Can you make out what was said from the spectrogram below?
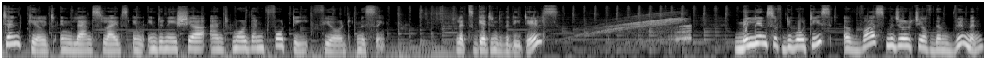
10 killed in landslides in Indonesia and more than 40 feared missing. Let's get into the details. Millions of devotees, a vast majority of them women,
